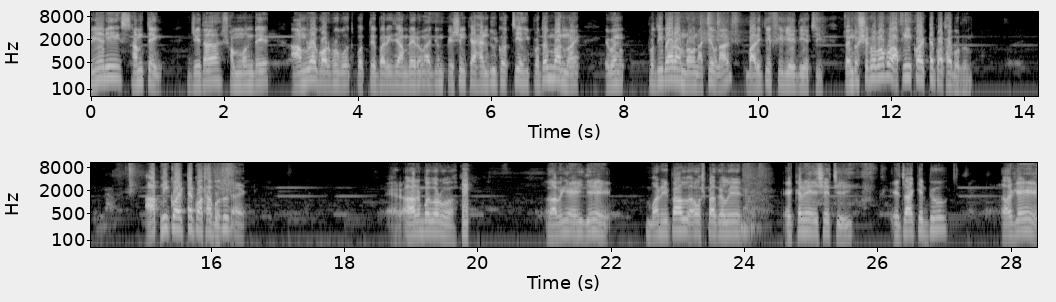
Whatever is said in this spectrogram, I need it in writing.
really something যেটা সম্বন্ধে আমরা গর্ববোধ করতে পারি যে আমরা এরকম একজন পেশেন্টকে হ্যান্ডেল করছি এই প্রথমবার নয়, এবং প্রতিবার আমরা ওনাকে ওনার বাড়িতে ফিরিয়ে দিয়েছি। চন্দ্রশেখর বাবু আপনি কয়েকটা কথা বলুন। আপনি কয়েকটা কথা বলুন। আরম্ভ করব। আমি এই যে মণিপাল হাসপাতালে এখানে এসেছি এটা কিন্তু আগে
